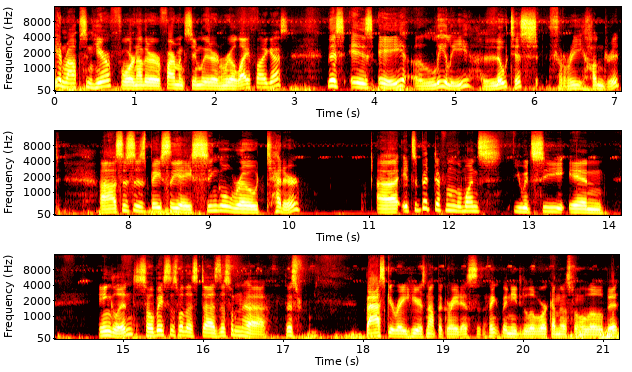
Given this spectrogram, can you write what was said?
Iain Robson here for another farming simulator in real life, I guess. This is a Lely Lotus 300. Uh, so this is basically a single row tedder. Uh, it's a bit different than the ones you would see in England. So basically what this does, this one, uh, this basket right here is not the greatest. I think they need to work on this one a little bit.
